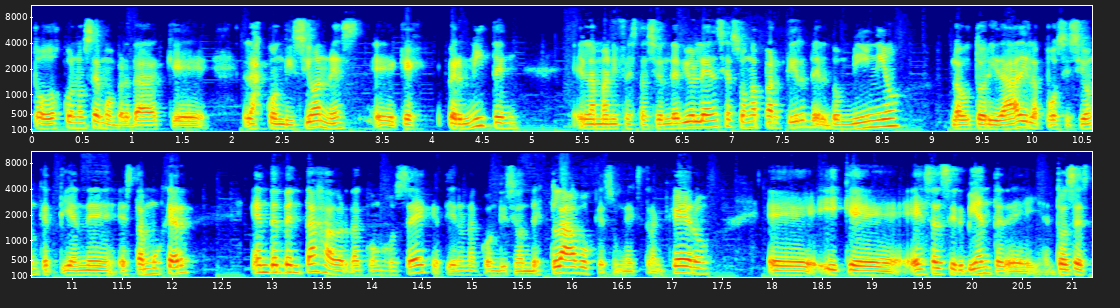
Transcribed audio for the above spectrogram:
Todos conocemos, ¿verdad?, que las condiciones eh, que permiten eh, la manifestación de violencia son a partir del dominio, la autoridad y la posición que tiene esta mujer en desventaja, ¿verdad? Con José, que tiene una condición de esclavo, que es un extranjero eh, y que es el sirviente de ella. Entonces,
